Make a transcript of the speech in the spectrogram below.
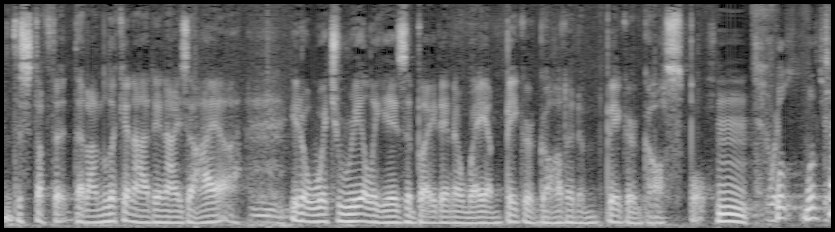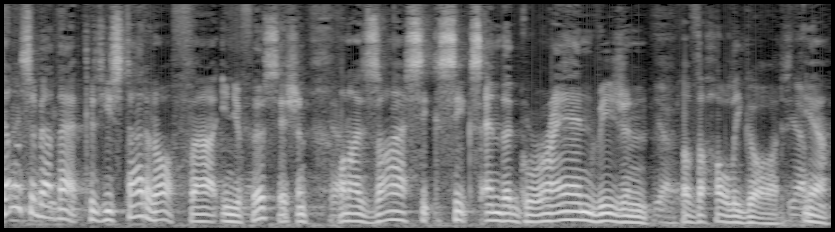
the stuff that, that I'm looking at in Isaiah, mm. you know, which really is about in a way a bigger God and a bigger gospel. Mm. Well, well, tell us about that because you started off uh, in your yeah. first session yeah. on Isaiah six six and the grand vision yeah. of the Holy God. Yeah.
